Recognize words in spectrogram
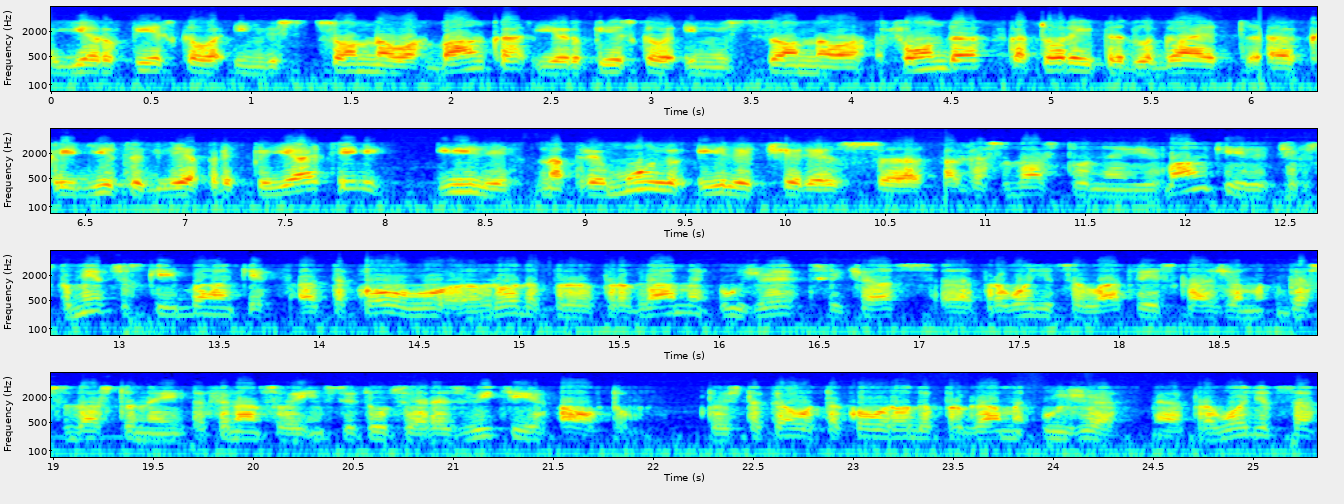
Европейского инвестиционного банка, Европейского инвестиционного фонда, который предлагает кредиты для предприятий или напрямую, или через э, государственные банки, или через коммерческие банки. А такого рода программы уже сейчас э, проводятся в Латвии, скажем, государственной финансовой институции развития «Алтум». То есть такого, такого рода программы уже э, проводятся.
